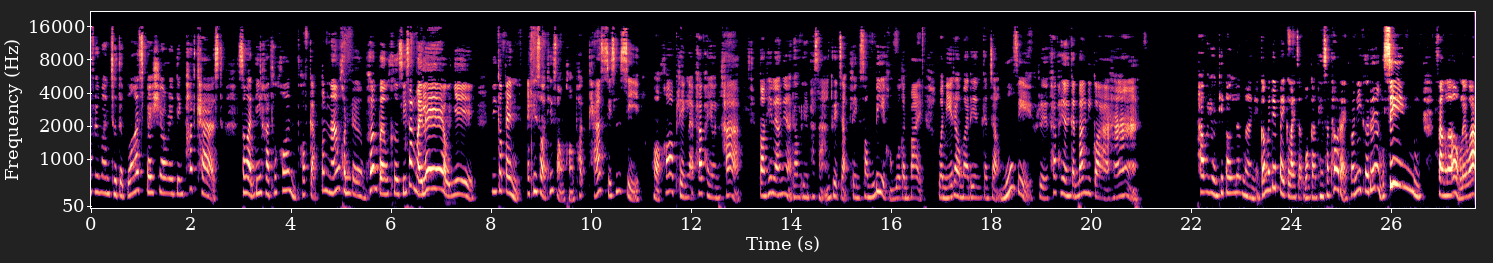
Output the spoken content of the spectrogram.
everyone to the Blind Special Reading Podcast สวัสดีค่ะทุกคน พบกับต้นน้ำคนเดิม เพิ่มเติมคือ season ใหม่แล้วเย่นี่ก็เป็น episode ที่ 2 ของ Podcast season 4หัวข้อเพลงและภาพยนตร์ค่ะ ตอนที่แล้วเนี่ย เราเรียนภาษาอังกฤษจากเพลงซอมบี้ของบัวกันไป วันนี้เรามาเรียนกันจาก movie หรือภาพยนตร์กันบ้างดีกว่าฮะ ภาพยนตร์ที่ต้นเลือกมาเนี่ยก็ไม่ได้ไปไกลจากวงการเพลงสักเท่าไหร่เพราะนี่คือเรื่อง Singฟังแล้วออกเลยว่า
